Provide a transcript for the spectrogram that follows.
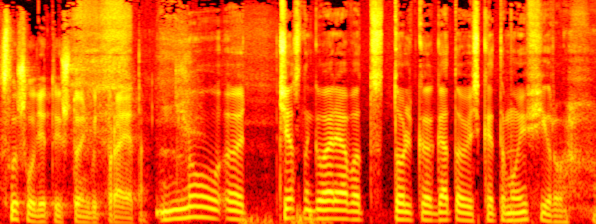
Слышал ли ты что-нибудь про это? Ну, э, честно говоря, вот только готовясь к этому эфиру, э,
